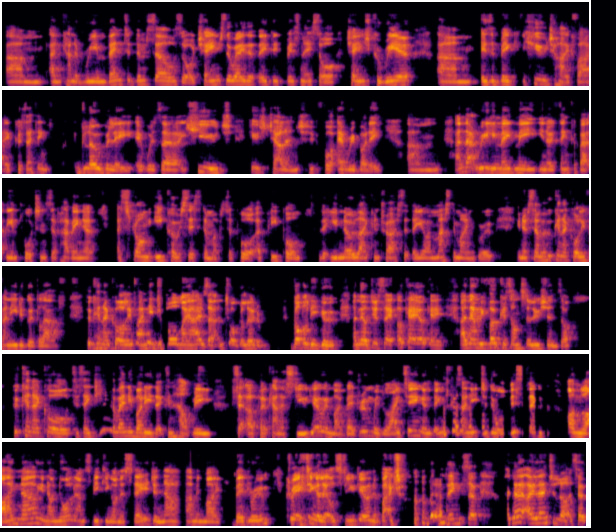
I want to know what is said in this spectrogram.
um, and kind of reinvented themselves or changed the way that they did business or changed career um, is a big huge high five because I think globally it was a huge huge challenge for everybody. Um, and that really made me you know think about the importance of having a, a strong ecosystem of support of people that you know like and trust that they are a mastermind group. You know some who can i call if i need a good laugh? Who can i call if i need to bawl my eyes out and talk a load of gobbledygook? And they'll just say okay okay. And then we focus on solutions. Or who can I call to say, do you know anybody that can help me set up a kind of studio in my bedroom with lighting and things? Because I need to do all this thing online now. You know, normally I'm speaking on a stage and now I'm in my bedroom creating a little studio and a backdrop yeah. and things. So I, le- I learned a lot. So,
